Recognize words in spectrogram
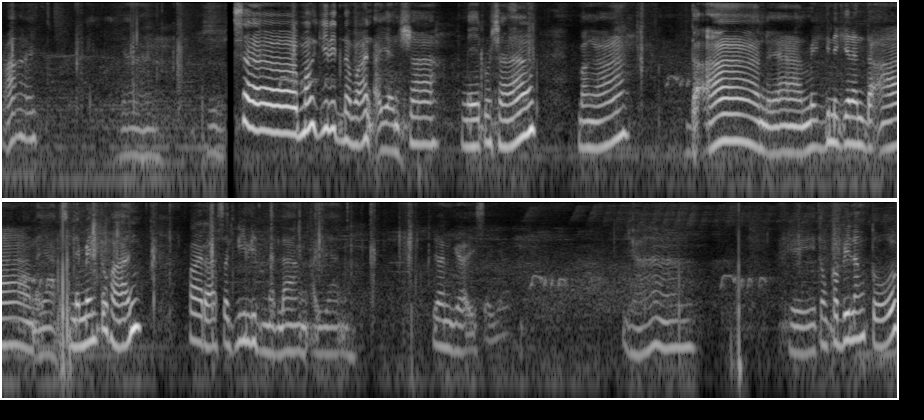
Right. Okay. Sa mga gilid naman, ayan siya. Meron siyang mga daan. Ayan, may binigyan ng daan. Ayan, sinementuhan para sa gilid na lang. Ayan. Yan guys, ayan. Yan. Okay, itong kabilang to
